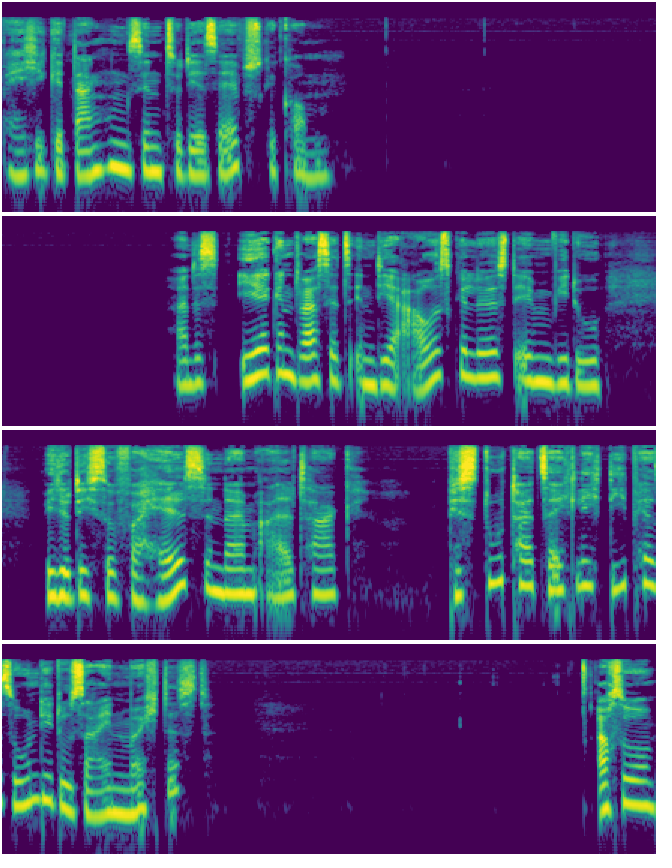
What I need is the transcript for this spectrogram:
Welche Gedanken sind zu dir selbst gekommen? Hat es irgendwas jetzt in dir ausgelöst, eben wie du, wie du dich so verhältst in deinem Alltag? Bist du tatsächlich die Person, die du sein möchtest? Auch so,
